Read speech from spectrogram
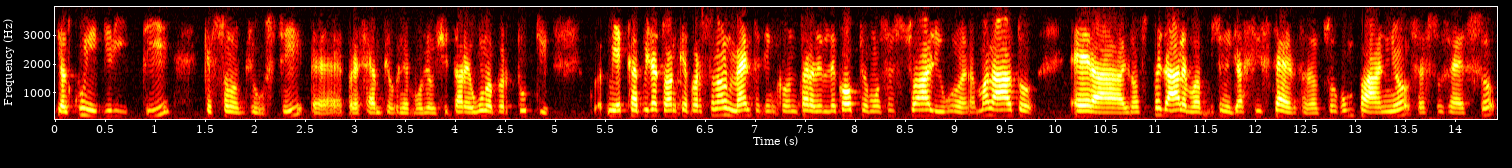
di alcuni diritti che sono giusti, eh, per esempio ne voglio citare uno per tutti, mi è capitato anche personalmente di incontrare delle coppie omosessuali, uno era malato, era in ospedale, aveva bisogno di assistenza dal suo compagno, stesso sesso,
